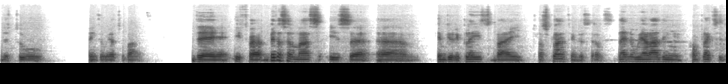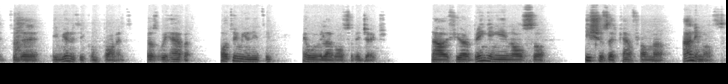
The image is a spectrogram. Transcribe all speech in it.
the two things that we have to balance, the, if uh, beta cell mass is uh, um, can be replaced by transplanting the cells, then we are adding complexity to the immunity component because we have autoimmunity and we will have also rejection. Now, if you are bringing in also tissues that come from uh, animals,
